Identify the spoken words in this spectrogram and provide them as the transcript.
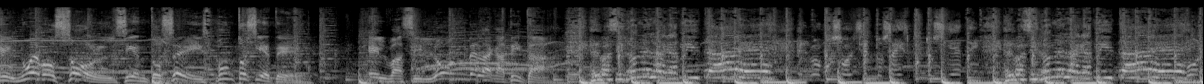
El nuevo Sol 106.7. El vacilón de la gatita. El vacilón de la gatita, eh. El nuevo sol 106.7. El vacilón de la gatita, eh.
